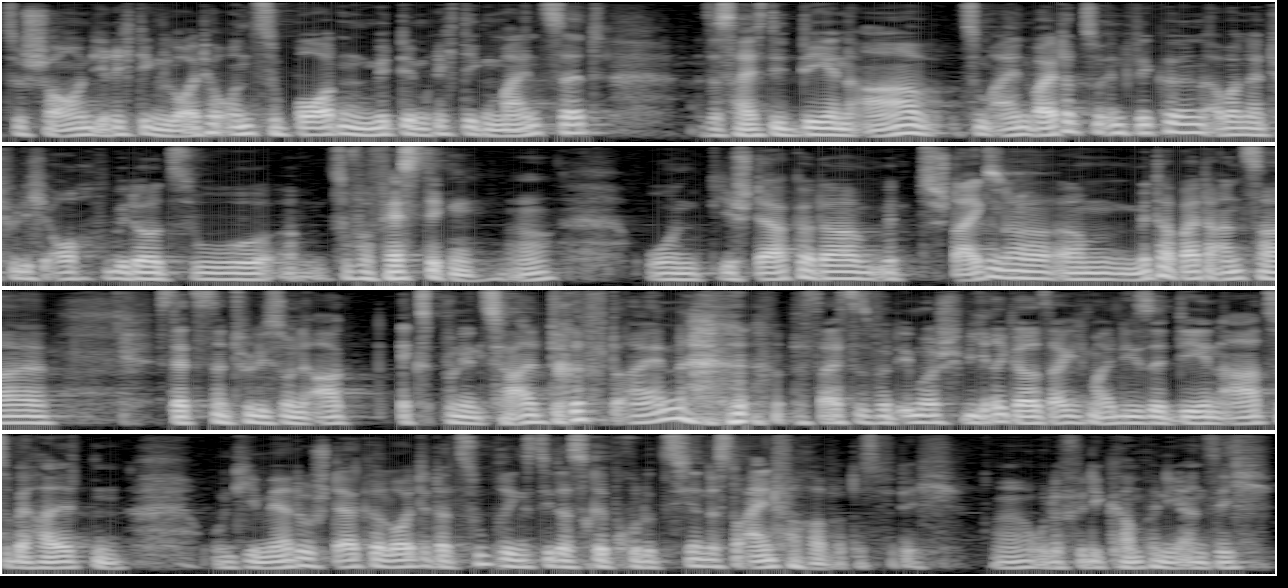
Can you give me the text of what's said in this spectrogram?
zu schauen, die richtigen Leute onzuboarden mit dem richtigen Mindset. Das heißt, die DNA zum einen weiterzuentwickeln, aber natürlich auch wieder zu, ähm, zu verfestigen. Ja. Und je stärker da mit steigender ähm, Mitarbeiteranzahl setzt natürlich so eine Art Exponentialdrift ein. Das heißt, es wird immer schwieriger, sage ich mal, diese DNA zu behalten. Und je mehr du stärkere Leute dazu bringst, die das reproduzieren, desto einfacher wird es für dich ja, oder für die Company an sich.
